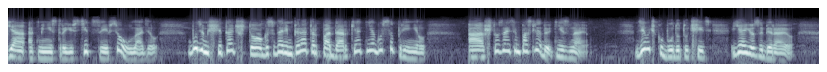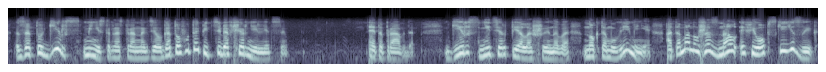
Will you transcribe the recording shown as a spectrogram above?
Я от министра юстиции все уладил. Будем считать, что государь-император подарки от Негуса принял. А что за этим последует, не знаю. Девочку будут учить, я ее забираю. Зато Гирс, министр иностранных дел, готов утопить тебя в чернильнице». Это правда. Гирс не терпел Ашинова, но к тому времени атаман уже знал эфиопский язык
